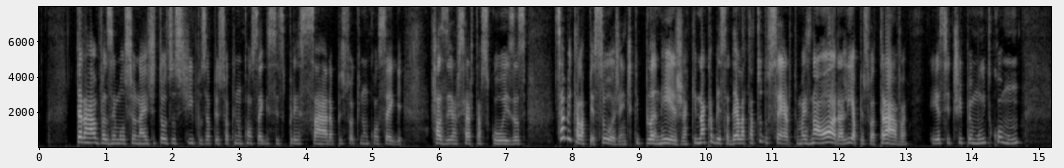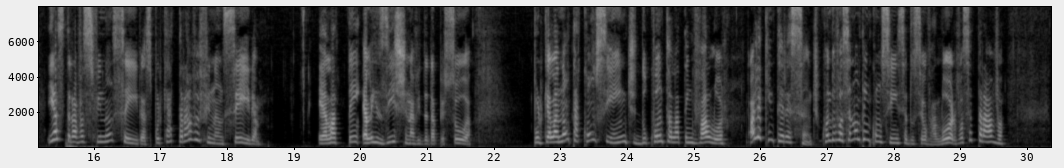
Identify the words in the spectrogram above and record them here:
travas emocionais de todos os tipos, a pessoa que não consegue se expressar, a pessoa que não consegue fazer certas coisas. Sabe aquela pessoa, gente, que planeja, que na cabeça dela tá tudo certo, mas na hora ali a pessoa trava? Esse tipo é muito comum. E as travas financeiras, porque a trava financeira, ela tem, ela existe na vida da pessoa porque ela não está consciente do quanto ela tem valor. Olha que interessante. Quando você não tem consciência do seu valor, você trava.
